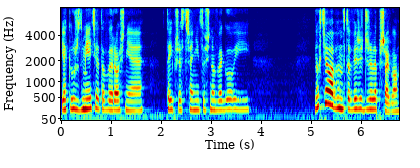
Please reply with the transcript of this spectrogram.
jak już zmiecie, to wyrośnie w tej przestrzeni coś nowego i no chciałabym w to wierzyć, że lepszego.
